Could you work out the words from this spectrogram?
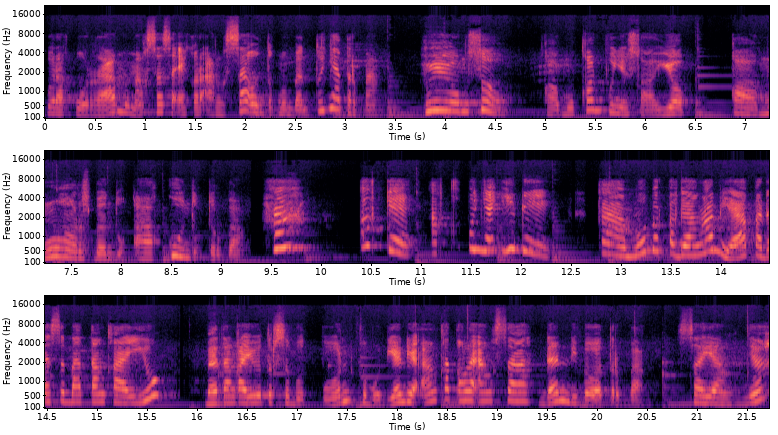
kura-kura memaksa seekor angsa untuk membantunya terbang. Hei angsa, kamu kan punya sayap. Kamu harus bantu aku untuk terbang. Hah? Oke, aku punya ide. Kamu berpegangan ya pada sebatang kayu. Batang kayu tersebut pun kemudian diangkat oleh angsa dan dibawa terbang. Sayangnya,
